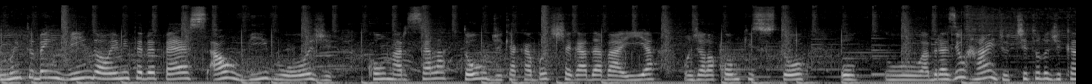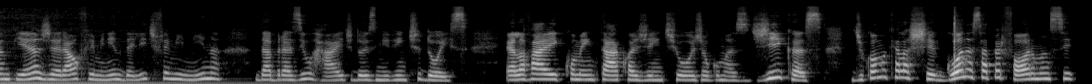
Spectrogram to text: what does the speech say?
muito bem-vindo ao MTV PES ao vivo hoje com Marcela Toldi, que acabou de chegar da Bahia, onde ela conquistou o, o, a Brasil Ride, o título de campeã geral feminino da elite feminina da Brasil Ride 2022. Ela vai comentar com a gente hoje algumas dicas de como que ela chegou nessa performance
